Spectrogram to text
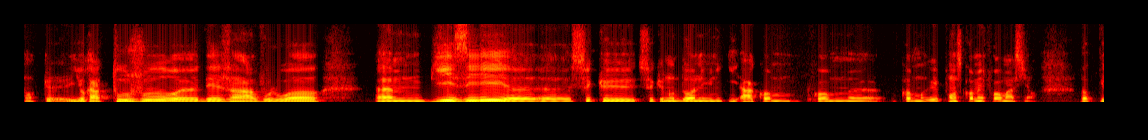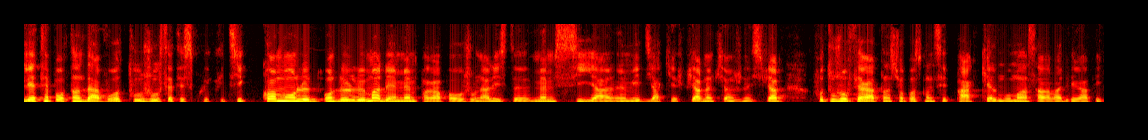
Donc, euh, il y aura toujours euh, des gens à vouloir biaiser ce, que, ce que nous donne une IA comme, comme, comme réponse, comme information. Donc, il est important d'avoir toujours cet esprit critique, comme on le, demande hein, même par rapport aux journalistes. Même s'il y a un média qui est fiable, même un journaliste fiable, il faut toujours faire attention parce qu'on ne sait pas à quel moment ça va déraper.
